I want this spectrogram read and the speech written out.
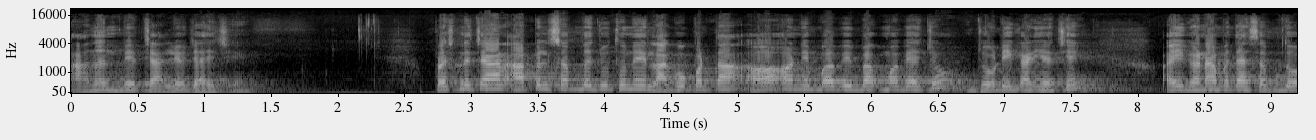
આનંદભેર ચાલ્યો જાય છે. પ્રશ્ન ચાર, આપેલ શબ્દ જૂથોને લાગુ પડતા અ અને બ વિભાગમાં વહેંચો. જોડી કાર્ય છે. અહીં ઘણા બધા શબ્દો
